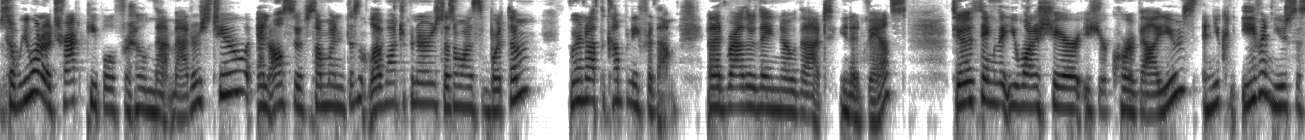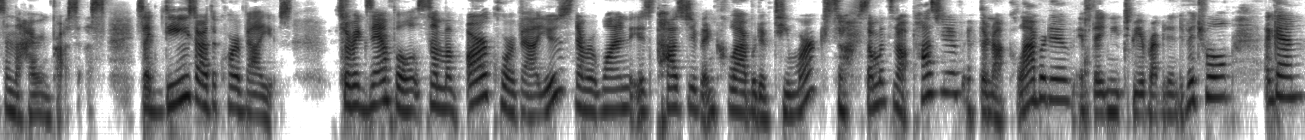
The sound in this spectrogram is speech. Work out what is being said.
So we want to attract people for whom that matters to. And also, if someone doesn't love entrepreneurs, doesn't want to support them, we're not the company for them. And I'd rather they know that in advance. The other thing that you want to share is your core values. And you can even use this in the hiring process. It's like, these are the core values. So, for example, some of our core values number one is positive and collaborative teamwork. So, if someone's not positive, if they're not collaborative, if they need to be a rugged individual, again,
